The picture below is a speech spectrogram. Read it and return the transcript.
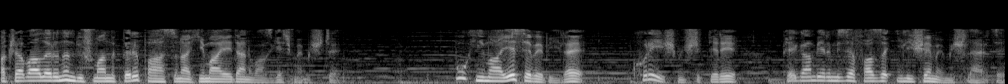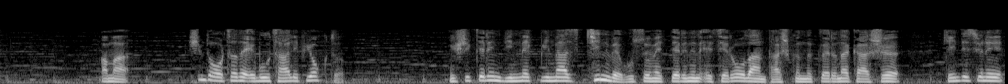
akrabalarının düşmanlıkları pahasına himayeden vazgeçmemişti. Bu himaye sebebiyle Kureyş müşrikleri peygamberimize fazla ilişememişlerdi. Ama şimdi ortada Ebu Talip yoktu. Müşriklerin dinmek bilmez kin ve husumetlerinin eseri olan taşkınlıklarına karşı kendisini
